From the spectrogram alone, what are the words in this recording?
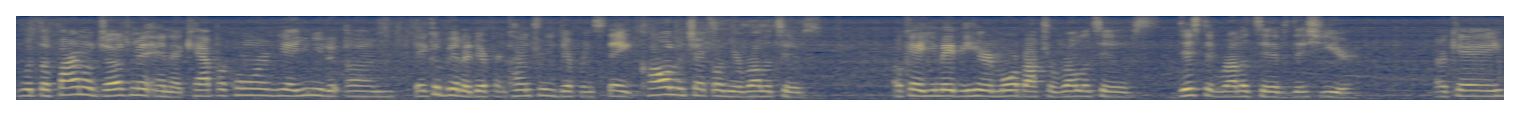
With the final judgment and a Capricorn, yeah, you need to. Um, they could be in a different country, different state. Call and check on your relatives. Okay, you may be hearing more about your relatives, distant relatives this year. Okay.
